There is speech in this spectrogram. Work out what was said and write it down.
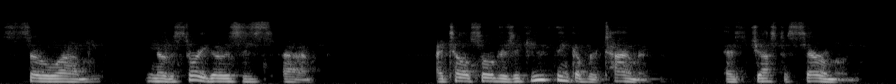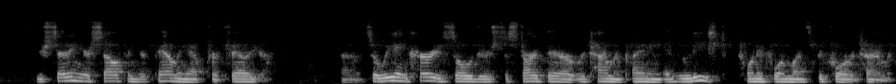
So, um, you know, the story goes is uh, I tell soldiers if you think of retirement as just a ceremony, you're setting yourself and your family up for failure. Uh, so we encourage soldiers to start their retirement planning at least 24 months before retirement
